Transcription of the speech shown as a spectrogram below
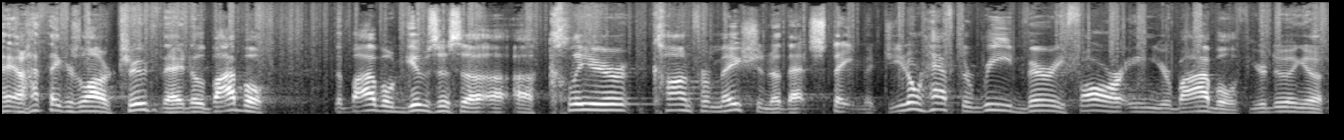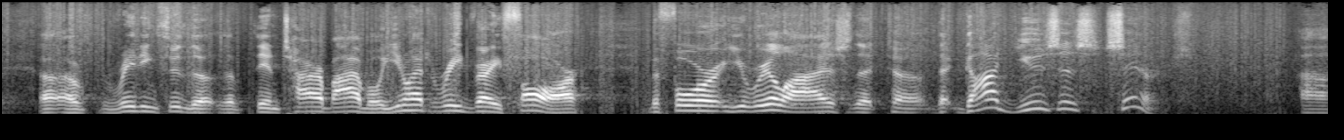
And I think there's a lot of truth to that. The Bible, the Bible gives us a, a, clear confirmation of that statement. You don't have to read very far in your Bible. If you're doing a, a reading through the, the, the, entire Bible, you don't have to read very far before you realize that, uh, that God uses sinners. Uh,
